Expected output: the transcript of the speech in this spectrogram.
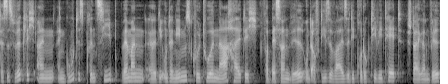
das ist wirklich ein, ein gutes Prinzip, wenn man äh, die Unternehmenskultur nachhaltig verbessern will und auf diese Weise die Produktivität steigern will,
